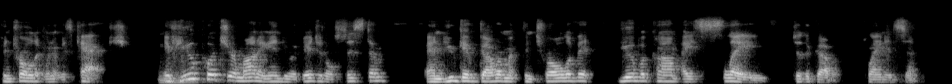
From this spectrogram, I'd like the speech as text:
control it when it was cash. Mm-hmm. If you put your money into a digital system and you give government control of it, you become a slave to the government, plain and simple.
